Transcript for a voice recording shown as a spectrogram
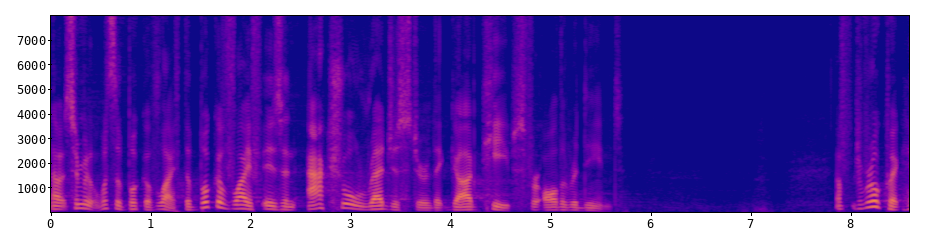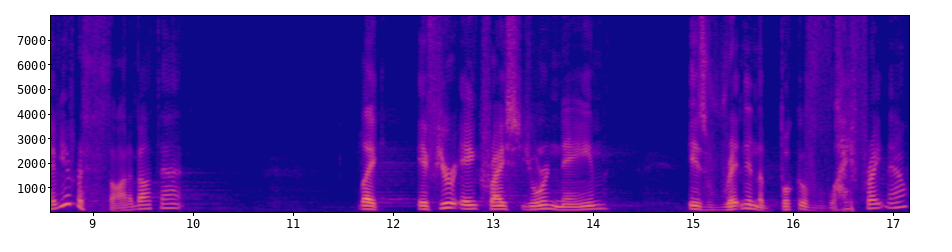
Now, what's the book of life? The book of life is an actual register that God keeps for all the redeemed. Now, real quick, have you ever thought about that? Like, if you're in Christ, your name is written in the book of life right now?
